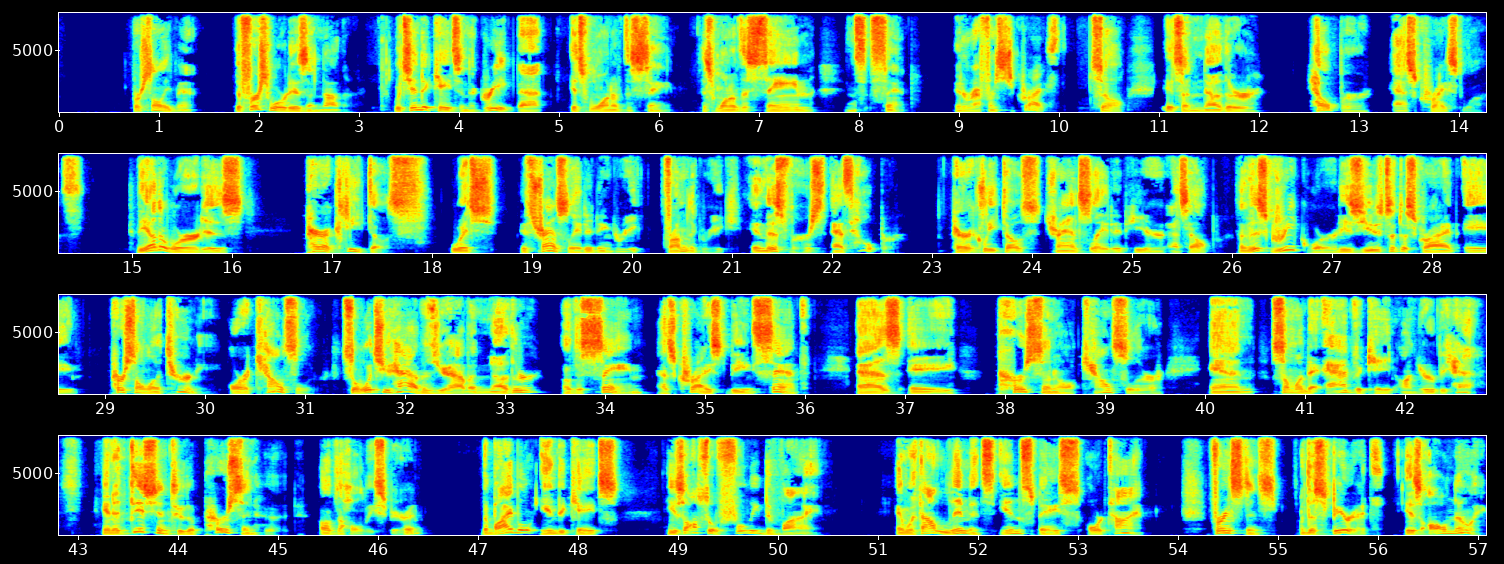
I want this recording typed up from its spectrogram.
Personal event. The first word is another, which indicates in the Greek that it's one of the same. It's one of the same sent in reference to Christ. So it's another helper as Christ was. The other word is parakletos, which is translated in Greek from the Greek in this verse as helper. Parakletos translated here as helper. Now, this Greek word is used to describe a personal attorney or a counselor. So what you have is you have another of the same as Christ being sent as a personal counselor and someone to advocate on your behalf. In addition to the personhood of the Holy Spirit, the Bible indicates he's also fully divine and without limits in space or time. For instance, the Spirit is all knowing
